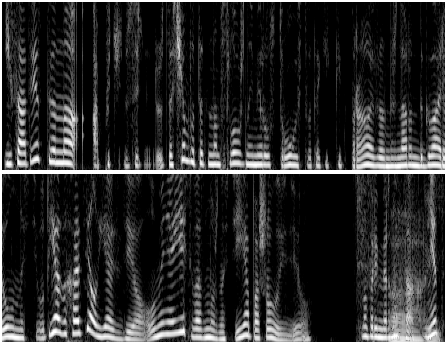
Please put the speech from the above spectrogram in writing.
и, соответственно, а зачем вот это нам сложное мироустройство, такие какие-то правила, международные договоренности? Вот я захотел, я сделал, у меня есть возможности, я пошел и сделал. Ну, примерно а, так, нет?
